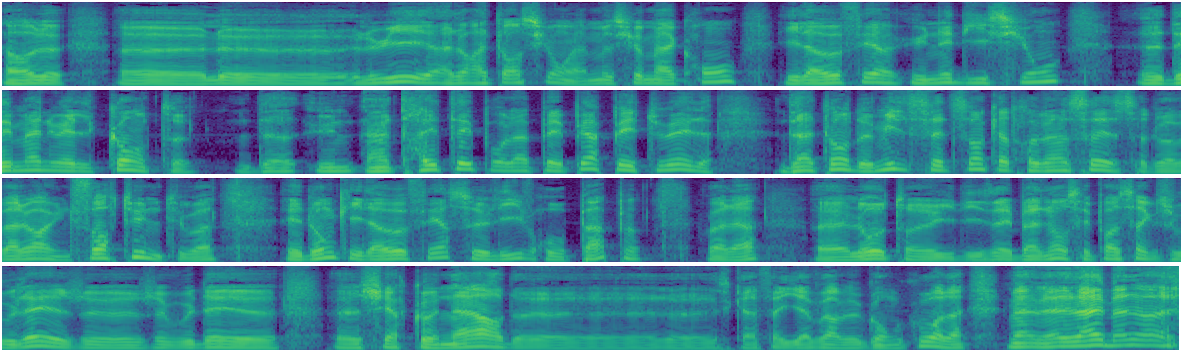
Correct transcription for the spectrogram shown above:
Alors le, euh, le lui, alors attention, hein, Monsieur Macron, il a offert une édition euh, d'Emmanuel Kant, un traité pour la paix perpétuelle datant de 1796. Ça doit valoir une fortune, tu vois. Et donc, il a offert ce livre au pape. Voilà. Euh, l'autre, il disait, ben non, c'est pas ça que je voulais. Je, je voulais, euh, cher connard, ce qu'a failli avoir le Goncourt, là. Mais, là, non,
